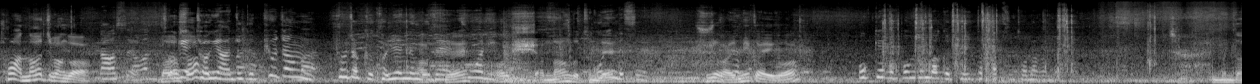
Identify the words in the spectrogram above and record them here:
총 안 나갔지 방금? 나왔어요. 저기 나왔어? 저기 아주 그 표정 표정 그 걸려 있는 아 곳에? 총알이 어이씨 안 나간 것 같은데? 추적 아닙니까 이거? 뽑기가 뽑는 만큼 데이터 값은 더 나간다. 자, 한 번 더.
